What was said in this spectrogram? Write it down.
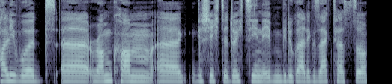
Hollywood äh, Rom-Com äh, Geschichte durchziehen, eben wie du gerade gesagt hast, so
